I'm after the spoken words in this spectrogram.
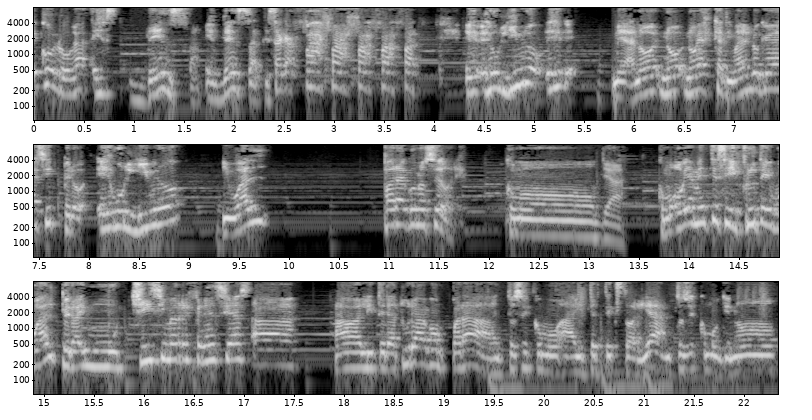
ecóloga, es densa, es densa, te saca fa, fa, fa, fa, fa. Es, un libro, mira, no, no, no voy a escatimar en lo que voy a decir, pero es un libro igual para conocedores. Como, ya. como obviamente se disfruta igual, pero hay muchísimas referencias a, a literatura comparada, entonces como a intertextualidad, entonces como que no,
